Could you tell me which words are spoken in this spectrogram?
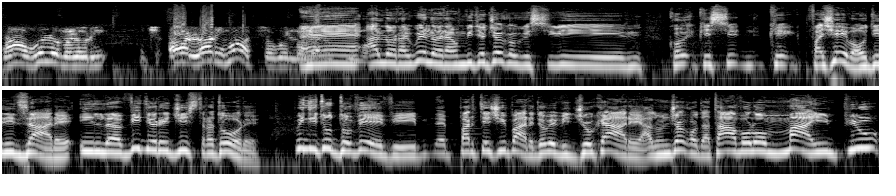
No, quello me lo ri... oh, l'ho rimosso quello. Eh, allora, quello era un videogioco che si, che si- che faceva utilizzare il videoregistratore. Quindi tu dovevi eh, partecipare, dovevi giocare ad un gioco da tavolo, ma in più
